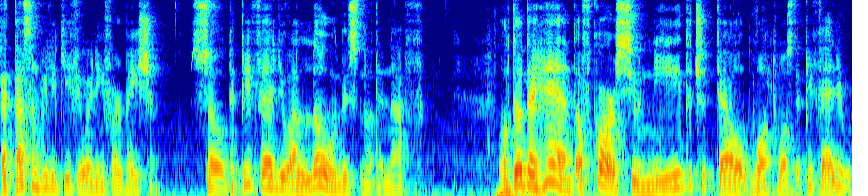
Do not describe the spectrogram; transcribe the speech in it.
that doesn't really give you any information. So the p-value alone is not enough. On the other hand, of course, you need to tell what was the p-value,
